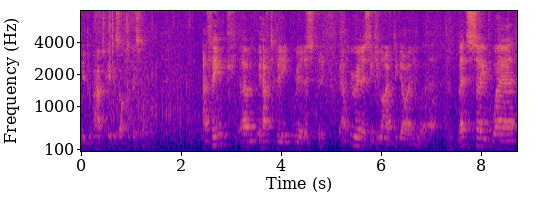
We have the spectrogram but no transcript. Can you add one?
you could perhaps kick us off with this one. I think um, we have to be realistic. We have to be realistic in life to go anywhere. Let's say where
